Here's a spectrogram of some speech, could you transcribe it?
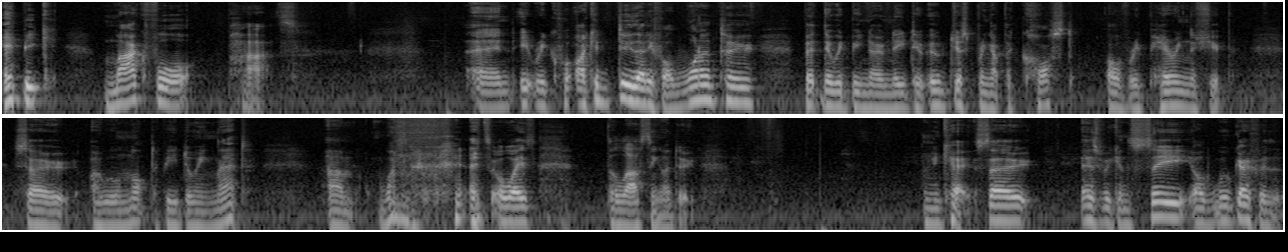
epic Mark IV parts. And it requ I could do that if I wanted to, but there would be no need to. It would just bring up the cost of repairing the ship. So I will not be doing that. Um, one, it's always the last thing I do. Okay, so as we can see, I'll, we'll go through the,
